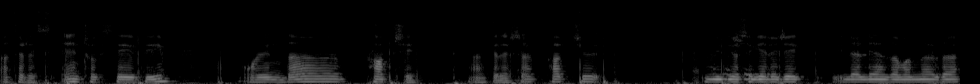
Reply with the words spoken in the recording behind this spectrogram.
atarız. En çok sevdiğim oyun da PUBG arkadaşlar. PUBG videosu gelecek ilerleyen zamanlarda.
